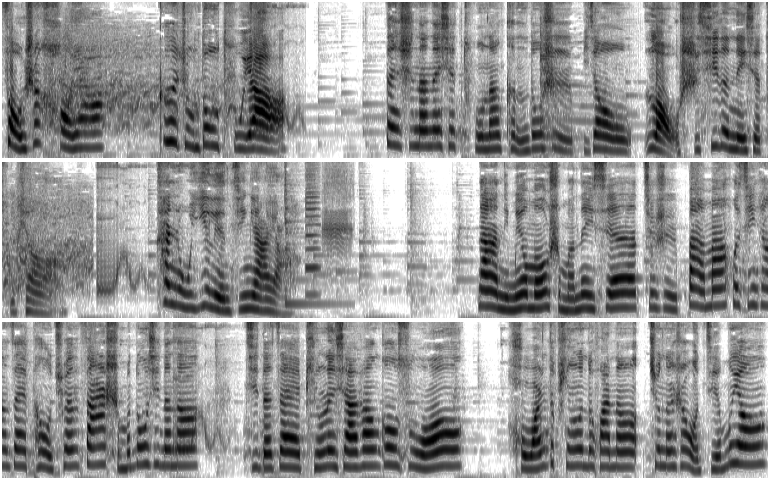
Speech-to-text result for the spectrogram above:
早上好呀，各种斗图呀。但是呢，那些图呢，可能都是比较老时期的那些图片了，看着我一脸惊讶呀。那你们有没有什么那些就是爸妈会经常在朋友圈发什么东西的呢？记得在评论下方告诉我哦。好玩的评论的话呢，就能上我节目哟。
